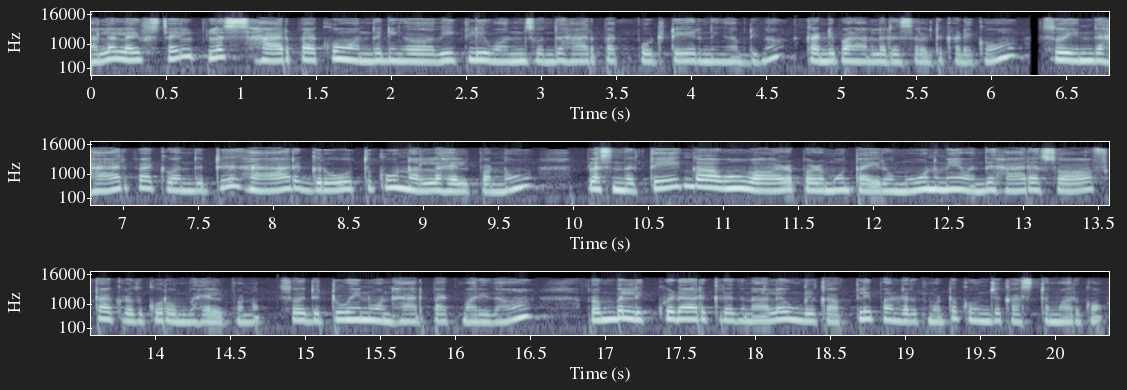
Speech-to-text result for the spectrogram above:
நல்ல லைஃப் ஸ்டைல் ப்ளஸ் ஹேர் பேக்கும் வந்து நீங்கள் வீக்லி ஒன்ஸ் வந்து ஹேர் பேக் போட்டுகிட்டே இருந்தீங்க அப்படின்னா கண்டிப்பாக நல்ல ரிசல்ட் கிடைக்கும். ஸோ இந்த ஹேர் பேக் வந்துட்டு ஹேர் க்ரோத்துக்கும் நல்ல ஹெல்ப் பண்ணும். ப்ளஸ் இந்த தேங்காவும் வாழைப்பழமும் தயிரும் மூணுமே வந்து ஹேரை சாஃப்ட் ஆக்குறதுக்கும் ரொம்ப ஹெல்ப் பண்ணும். ஸோ இது two in one hair pack மாதிரி தான். ரொம்ப லிக்விடாக இருக்கிறதுனால உங்களுக்கு அப்ளை பண்ணுறதுக்கு மட்டும் கொஞ்சம் கஷ்டமாக இருக்கும்.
